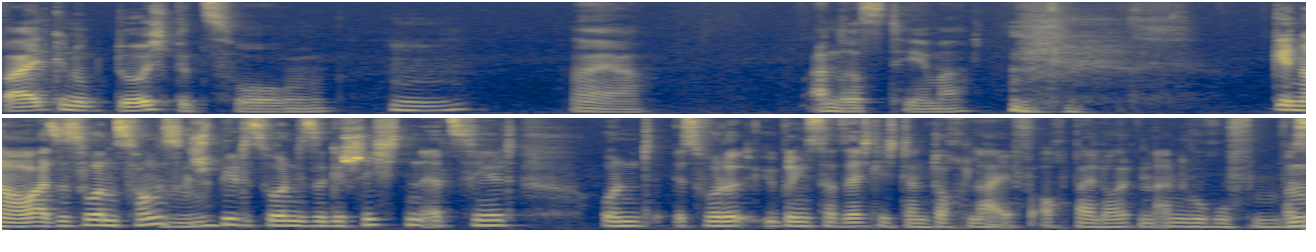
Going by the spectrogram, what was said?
weit genug durchgezogen. Naja, anderes Thema. Genau, also es wurden Songs Mhm. gespielt, es wurden diese Geschichten erzählt und es wurde übrigens tatsächlich dann doch live auch bei Leuten angerufen, was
